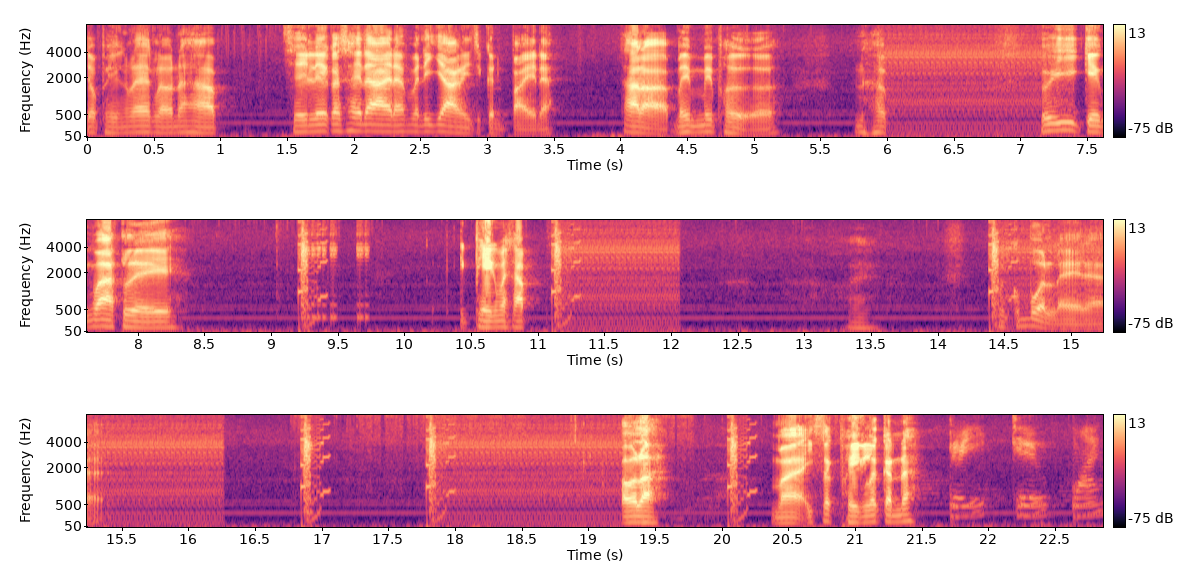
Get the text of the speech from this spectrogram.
จบเพลงแรกแล้วนะครับ ใช้เลขก็ใช้ได้นะ ไม่ได้ยากนี่จะเกินไปนะ ถ้าล่ะไม่ไม่เผลอนะครับ เฮ้ย เก่งมากเลย อีกเพลงไหมครับ มันก็บ่นอะไรนะ เอาล่ะ มาอีกสักเพลงแล้วกันนะ Three, two, one,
